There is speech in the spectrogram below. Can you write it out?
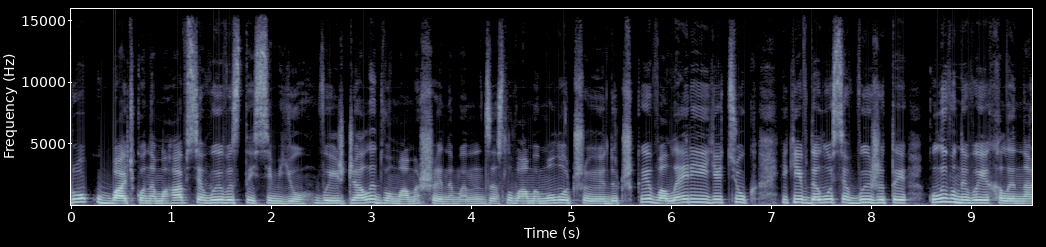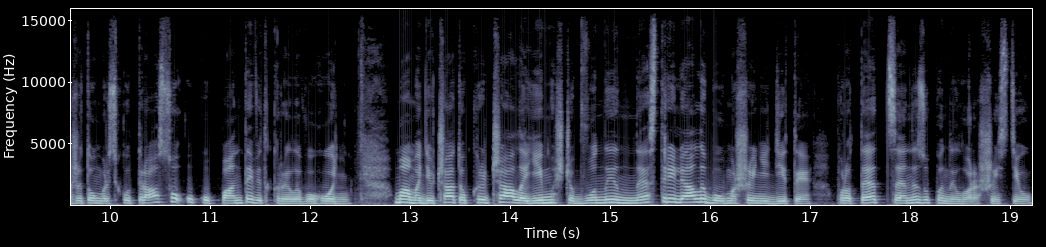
року батько намагався вивезти сім'ю. Виїжджали двома машинами. За словами молодшої дочки Валерії Яцюк, якій вдалося вижити, коли вони виїхали на Житомирську трасу, окупанти відкрили вогонь. Мама дівчаток кричала їм, щоб вони не стріляли, бо в машині діти. Проте це не зупинило рашистів.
